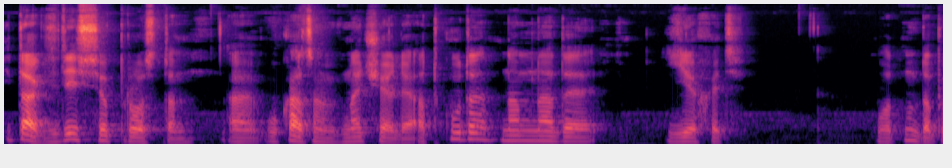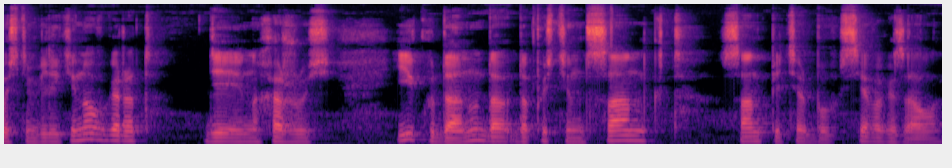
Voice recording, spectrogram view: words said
Итак, здесь все просто. А, указываем в начале, откуда нам надо ехать. Вот, ну, допустим, Великий Новгород, где я нахожусь. И куда? Ну, допустим, Санкт, Санкт-Петербург, все вокзалы.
